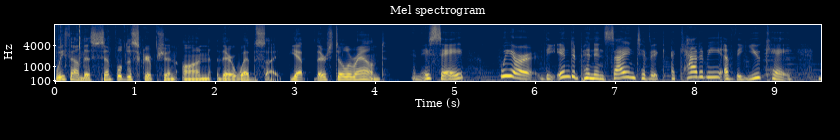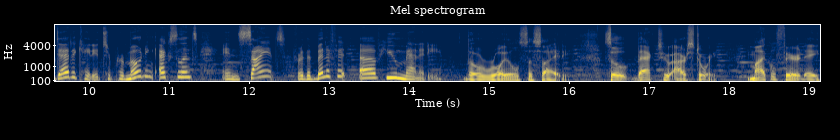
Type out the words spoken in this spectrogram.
we found this simple description on their website. Yep, they're still around. And they say, we are the Independent Scientific Academy of the UK, dedicated to promoting excellence in science for the benefit of humanity. The Royal Society. So, back to our story. Michael Faraday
